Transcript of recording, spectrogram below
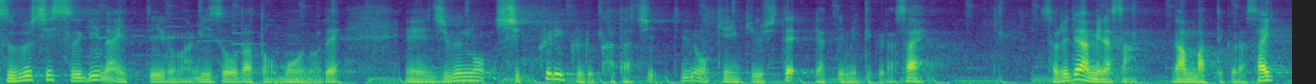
潰しすぎないっていうのが理想だと思うので、えー、自分のしっくりくる形っていうのを研究してやってみてください。それでは皆さん頑張ってください。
